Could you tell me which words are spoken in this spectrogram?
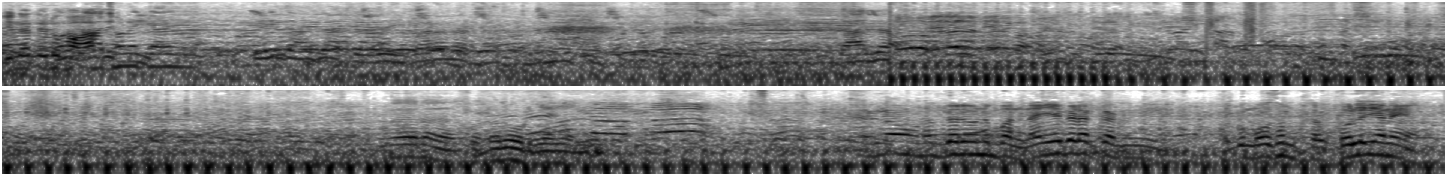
ਜਿਹਨੇ ਤੈਨੂੰ ਬਾਹਰ ਦਿੱਤੀ گرمی نے بننا موسم کھل جانے ہیں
